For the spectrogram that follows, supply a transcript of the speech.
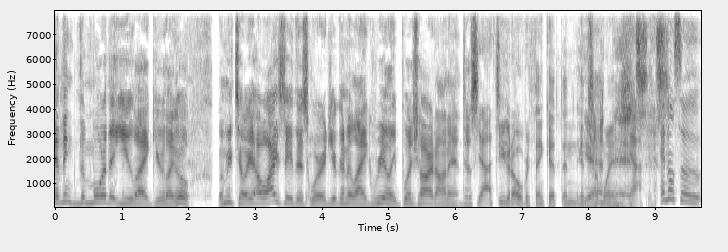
I think the more that you like, you're like, oh, let me tell you how I say this word. You're gonna like really push hard on it. Just Yeah. So you're gonna overthink it in, in Yeah, some ways. Yeah, it's- it's- and also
